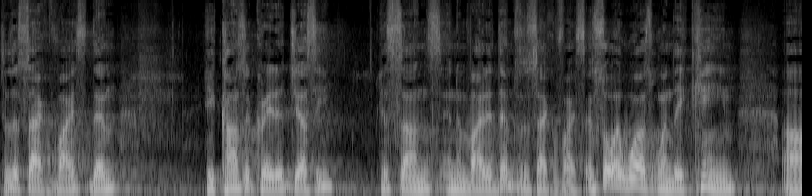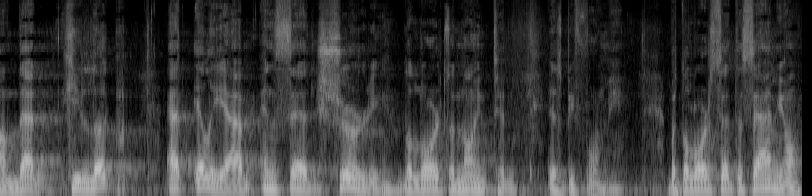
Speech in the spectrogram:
to the sacrifice. Then he consecrated Jesse, his sons, and invited them to the sacrifice. And so it was when they came um, that he looked at Eliab and said, Surely the Lord's anointed is before me. But the Lord said to Samuel,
